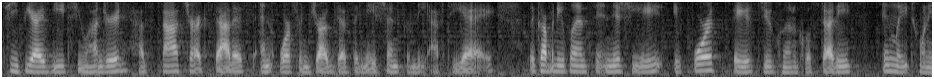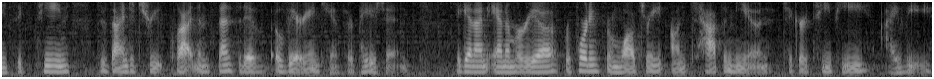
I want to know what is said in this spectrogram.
TPIV 200 has fast track status and orphan drug designation from the FDA. The company plans to initiate a fourth phase 2 clinical study in late 2016 designed to treat platinum sensitive ovarian cancer patients. Again, I'm Anna Maria reporting from Wall Street on TapImmune, ticker TPIV.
